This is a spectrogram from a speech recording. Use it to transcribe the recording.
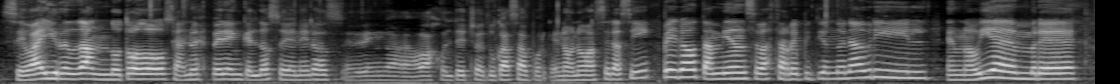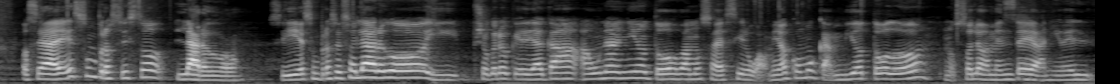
se va a ir dando todo, o sea, no esperen que el 12 de enero se venga abajo el techo de tu casa porque no, no va a ser así, pero también se va a estar repitiendo en abril, en noviembre, o sea, es un proceso largo, ¿sí? Es un proceso largo y yo creo que de acá a un año todos vamos a decir, wow, mira cómo cambió todo, no solamente a nivel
